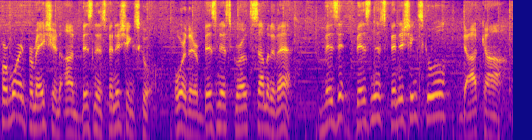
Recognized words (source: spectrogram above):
For more information on Business Finishing School or their Business Growth Summit event, visit businessfinishingschool.com.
